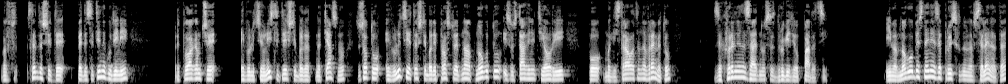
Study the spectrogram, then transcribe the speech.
В следващите 50 на години, предполагам, че еволюционистите ще бъдат натясно, защото еволюцията ще бъде просто една от многото изоставени теории по магистралата на времето, захвърлена заедно с другите отпадъци. Има много обяснения за происхода на Вселената,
